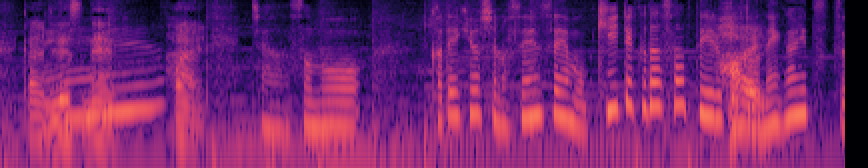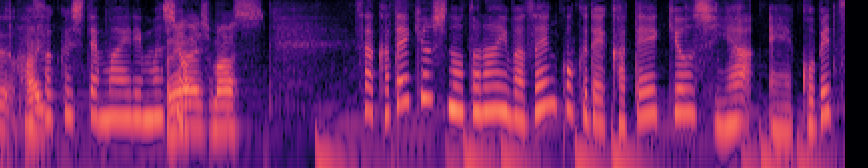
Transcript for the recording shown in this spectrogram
感じですね。ねはい、じゃあその家庭教師の先生も聞いてくださっていることを願いつつはい。補足してまいりましょう、お願いします。さあ家庭教師のトライは全国で家庭教師や、えー個別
